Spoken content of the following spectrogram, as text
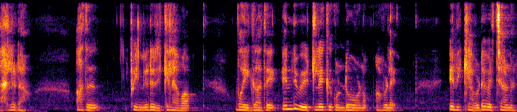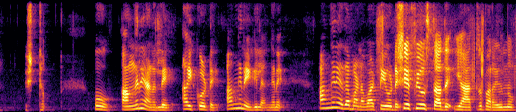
അല്ലടാ അത് പിന്നീട് ഒരിക്കലാവാം. വൈകാതെ എന്റെ വീട്ടിലേക്ക് കൊണ്ടുപോകണം അവളെ. എനിക്ക് അവിടെ വെച്ചാണ് ഇഷ്ടം. ഓ അങ്ങനെയാണല്ലേ? ആയിക്കോട്ടെ അങ്ങനെയെങ്കിൽ അങ്ങനെ. അങ്ങനെ അതാ മണവാട്ടിയോട്. ഷെഫി ഉസ്താദ് യാത്ര പറയുന്നു.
